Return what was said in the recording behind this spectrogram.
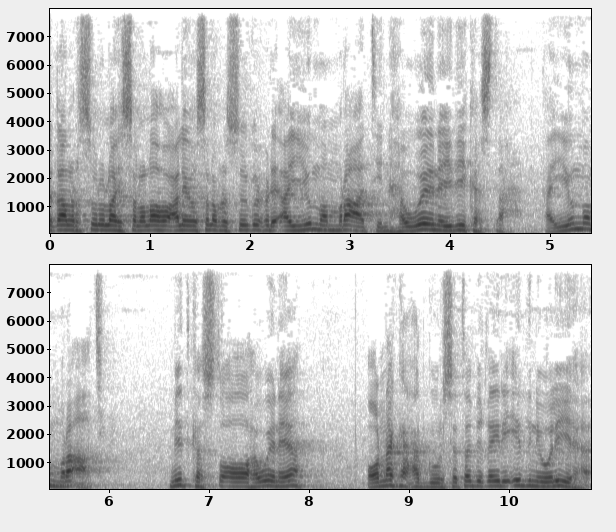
tii qaala rasuulu llahi salى allahu alayh wasalam rasuulku wuxu uhi ayuma mra'atin haweeneydii kasta ayuma mra'atin mid kasta oo haweeneya oo nakaxad guursata bikayri idni waliyiha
